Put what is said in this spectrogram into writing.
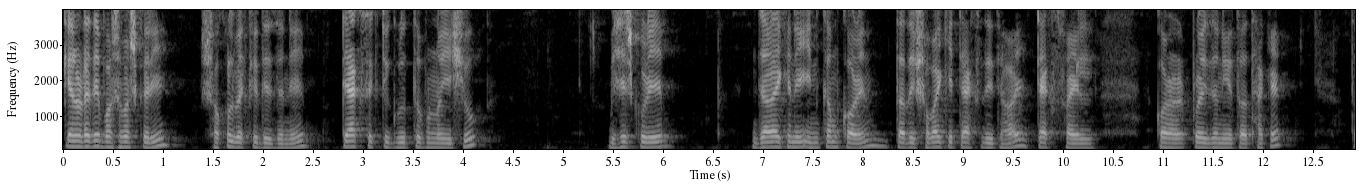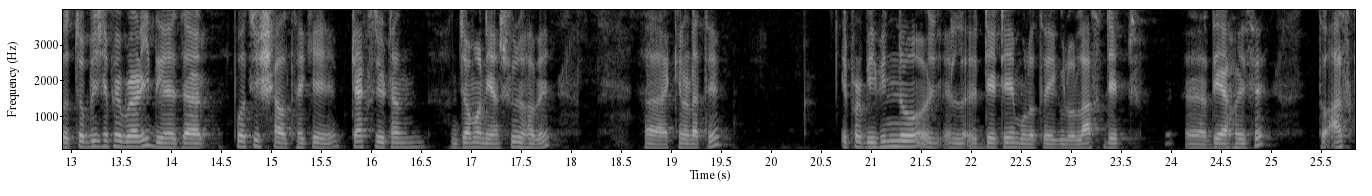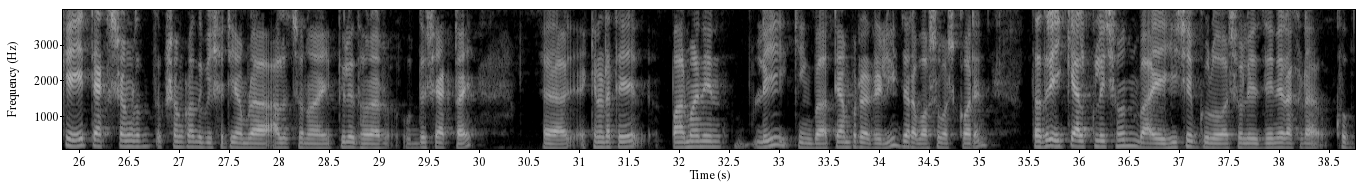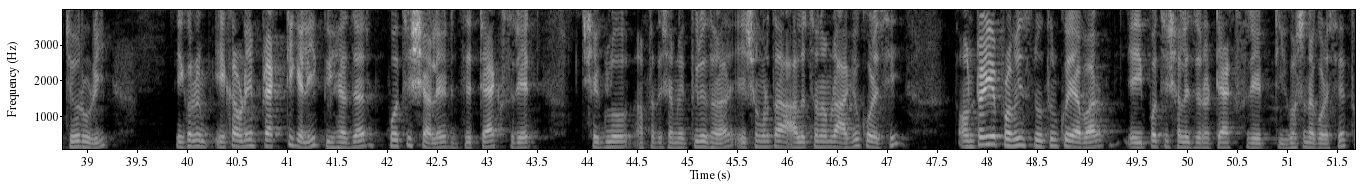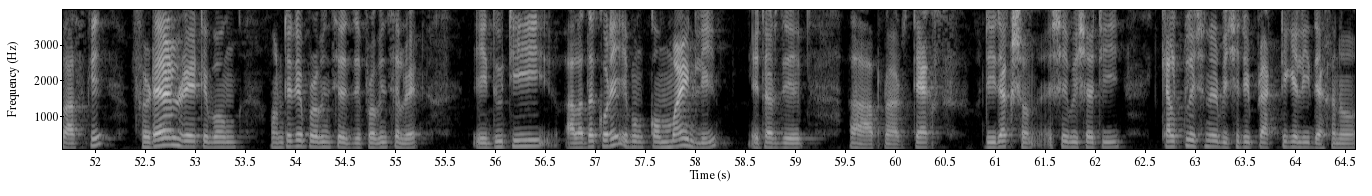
কানাডাতে বসবাসকারী সকল ব্যক্তিদের জন্য ট্যাক্স একটি গুরুত্বপূর্ণ ইস্যু। বিশেষ করে যারা এখানে ইনকাম করেন তাদের সবাইকে ট্যাক্স দিতে হয়। ট্যাক্স ফাইল করার প্রয়োজনীয়তা থাকে। তো চব্বিশে ফেব্রুয়ারি দুই হাজার পঁচিশ সাল থেকে ট্যাক্স রিটার্ন জমা নেওয়া শুরু হবে আহ, কানাডাতে। এরপর বিভিন্ন ডেটে মূলত এগুলো লাস্ট ডেট দেয়া হয়েছে। তো আজকে ট্যাক্স সংক্রান্ত সংক্রান্ত বিষয়টি আমরা আলোচনায় তুলে ধরার উদ্দেশ্য একটাই আহ, কানাডাতে পার্মানেন্টলি কিংবা টেম্পোরারিলি যারা বসবাস করেন তাদের এই ক্যালকুলেশন বা এই হিসেবগুলো আসলে জেনে রাখাটা খুব জরুরি। এই কারণে এ কারণে প্র্যাকটিক্যালি দুই হাজার পঁচিশ সালের যে ট্যাক্স রেট সেগুলো আপনাদের সামনে তুলে ধরা। এই সংক্রান্ত আলোচনা আমরা আগেও করেছি। অন্টারিও প্রভিন্স নতুন করে আবার এই পঁচিশ সালের জন্য ট্যাক্স রেটটি ঘোষণা করেছে। তো আজকে ফেডারেল রেট এবং অন্টারিও প্রভিন্সের যে প্রভিন্সিয়াল রেট, এই দুটি আলাদা করে এবং কম্বাইন্ডলি এটার যে আপনার ট্যাক্স ডিডাকশন সে বিষয়টি ক্যালকুলেশনের বিষয়টি প্র্যাকটিক্যালি দেখানো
